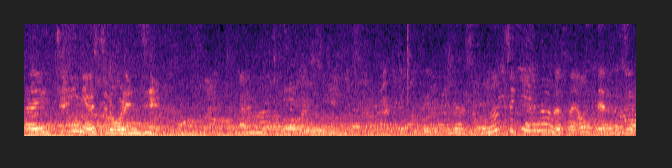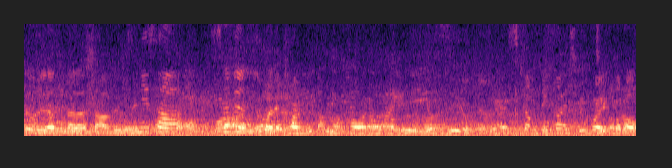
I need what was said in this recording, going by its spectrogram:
めっちゃいい匂いするオレンジ。いやこのチキンロールさ4.8ドルだったらさ別にさセブンとかで買うのとあんま変わらないよ。安いよねしかもでかいしでかいから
